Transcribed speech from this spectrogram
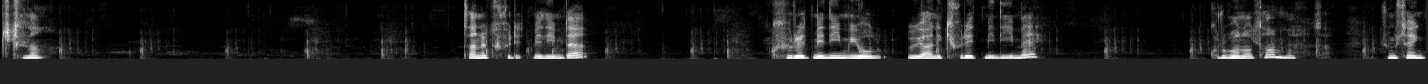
Çık lan. Sana küfür etmediğimde küfür etmediğim iyi ol yani küfür etmediğime kurban ol tamam mı? Çünkü sen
